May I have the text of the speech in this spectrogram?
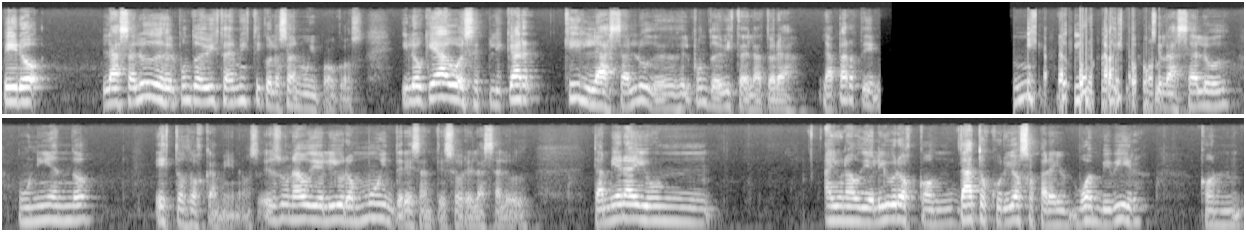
pero la salud desde el punto de vista místico lo saben muy pocos. Y lo que hago es explicar qué es la salud desde el punto de vista de la Torah. La parte mística, la salud uniendo estos dos caminos. Es un audiolibro muy interesante sobre la salud. También hay un, hay un audiolibro con datos curiosos para el buen vivir, con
